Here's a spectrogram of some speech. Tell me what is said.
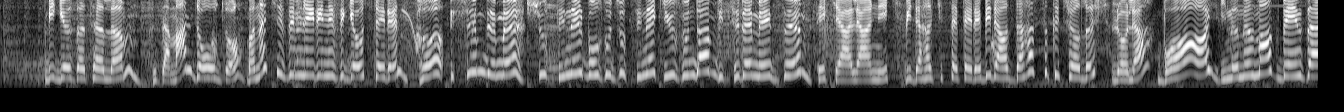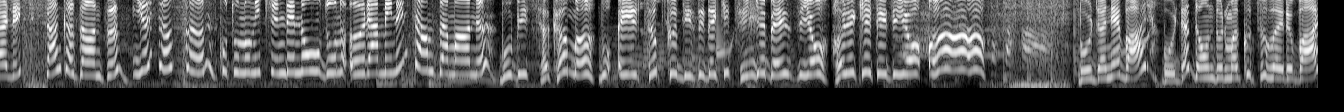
Bir göz atalım. Zaman doldu. Bana çizimlerinizi gösterin. Ha, şimdi mi? Şu sinir bozucu sinek yüzünden bitiremedim. Pekala Nick. Bir dahaki sefere biraz daha sıkı çalış. Lola, vay inanılmaz benzerlik. Sen kazandın. Yaşasın. Kutunun içinde ne olduğunu öğrenmenin tam zamanı. Bu bir şaka mı? Bu el tıpkı dizideki Ting'e benziyor. Hareket ediyor. Aa! Burada ne var? Burada dondurma kutuları var.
